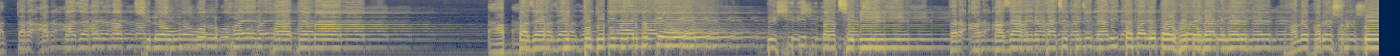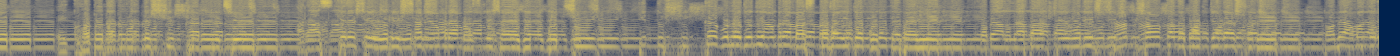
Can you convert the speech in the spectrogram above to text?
আর তার আম্মা নাম ছিল উম্মুল খয়র ফাতেমা। আব্বা জান কিন্তু দুনিয়ার বুকে বেশি দিন বাঁচেনি। তার আম্মাজানের কাছে তিনি লালিত পালিত হতে লাগলেন। ভালো করে শুনবেন, এই ঘটনার মধ্যে শিক্ষা রয়েছে। আর আজকের সেই অনুষ্ঠানে আমরা মাজলিস আয়োজন করছি। কিন্তু শিক্ষাগুলো যদি আমরা বাস্তবায়িত করতে পারি, তবে আল্লাহ সেই ওলির শান সহকারে মর্যাদা শুনে, তবে আমাদের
